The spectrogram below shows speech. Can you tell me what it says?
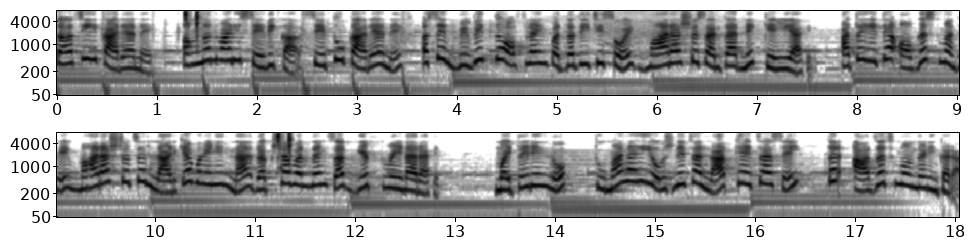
तहसील कार्यालय अंगणवाडी सेविका सेतू कार्यालय असे विविध ऑफलाईन पद्धतीची सोय महाराष्ट्र सरकारने केली आहे. आता येत्या ऑगस्टमध्ये महाराष्ट्राच्या लाडक्या बहिणींना रक्षाबंधनचं गिफ्ट मिळणार आहे. मैत्रिणींनो तुम्हालाही योजनेचा लाभ घ्यायचा असेल तर आजच नोंदणी करा.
